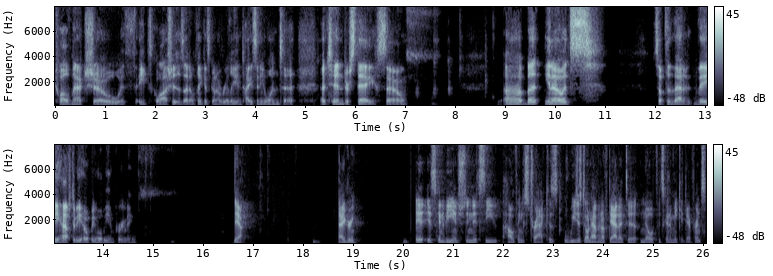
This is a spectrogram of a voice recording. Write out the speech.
12 match show with eight squashes i don't think is going to really entice anyone to attend or stay so uh but you know it's something that they have to be hoping will be improving. Yeah. I agree it, it's going to be interesting to see how things track because we just don't have enough data to know if it's going to make a difference.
